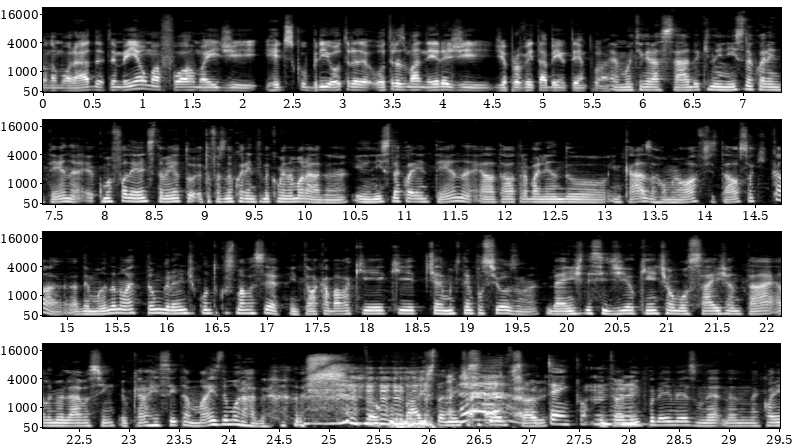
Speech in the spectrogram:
ou namorada, também é uma forma aí de redescobrir outra, outras maneiras de, de aproveitar bem o tempo, né? É muito engraçado que no início da quarentena, eu- como eu falei antes também, eu tô, eu tô fazendo a quarentena com minha namorada, né? E no início da quarentena, ela tava trabalhando em casa, home office e tal, só que, cara, a demanda não é tão grande quanto costumava ser. Então acabava que, que tinha muito tempo ocioso, né? Daí a gente decidia o que a gente ia almoçar e jantar, ela me olhava assim, eu quero a receita mais demorada. pra ocupar justamente esse tempo, sabe? O tempo. Então é uhum. bem por aí mesmo, né? Na, na quarentena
